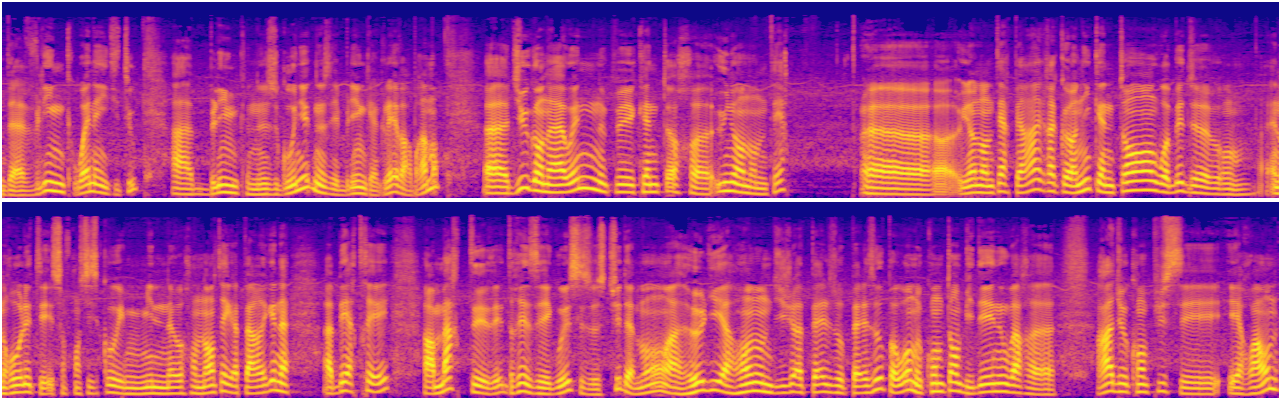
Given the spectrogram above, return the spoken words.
da Blink 182 a Blink neus gouniet, neus e Blink a glev ar bramañ. Uh, du gant a aouen ne pe kentor uh, unan an ter Euh, Unan perak rakornik en tan oa bet en rolete San Francisco e mil naoran nanteg a paregen a bertre ar marteze dreze gwez se zo stud amant a heulier a ranon dija pelzo pelzo pa oan o kontan bidenou e war euh, Radio Campus e, e Rouen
